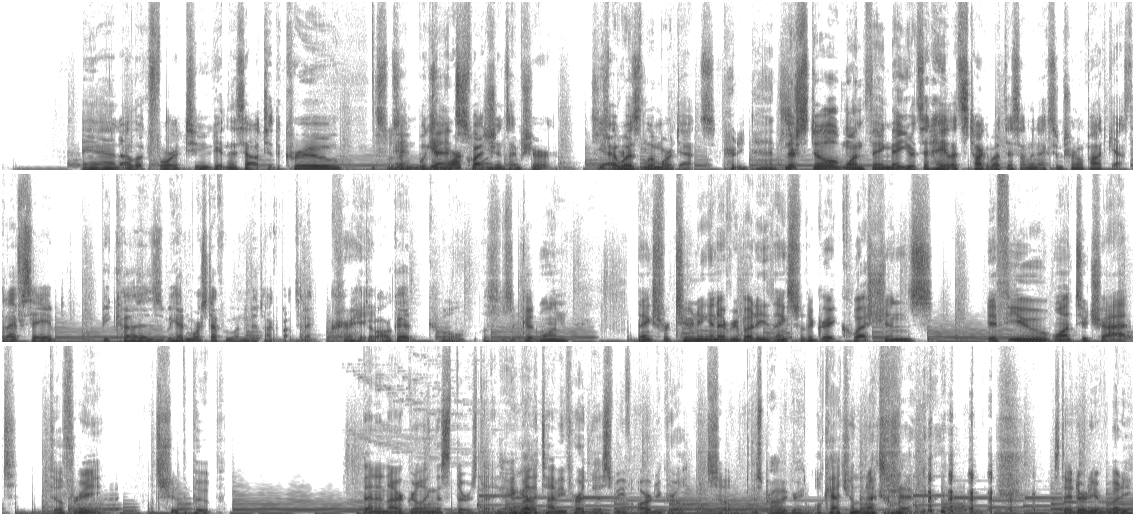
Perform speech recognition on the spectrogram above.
and I look forward to getting this out to the crew, This was and we'll get more dense one. questions. I'm sure. This Yeah, it pretty- was a little more dense. pretty dense. There's still one thing that you had said, hey, let's talk about this on the next internal podcast that I've saved because we had more stuff we wanted to talk about today. great. So all good. Cool. This was a good one. Thanks for tuning in, everybody. Thanks for the great questions. If you want to chat, feel free. Let's shoot the poop. Ben and I are grilling this Thursday. There and by the time you've heard this, we've already grilled. So it's probably great. We'll catch you on the next one. Yeah. Stay dirty, everybody.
